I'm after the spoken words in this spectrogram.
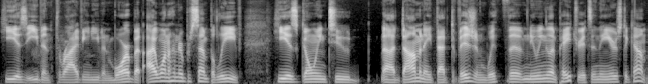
he is even thriving even more. But I 100% believe he is going to uh, dominate that division with the New England Patriots in the years to come.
